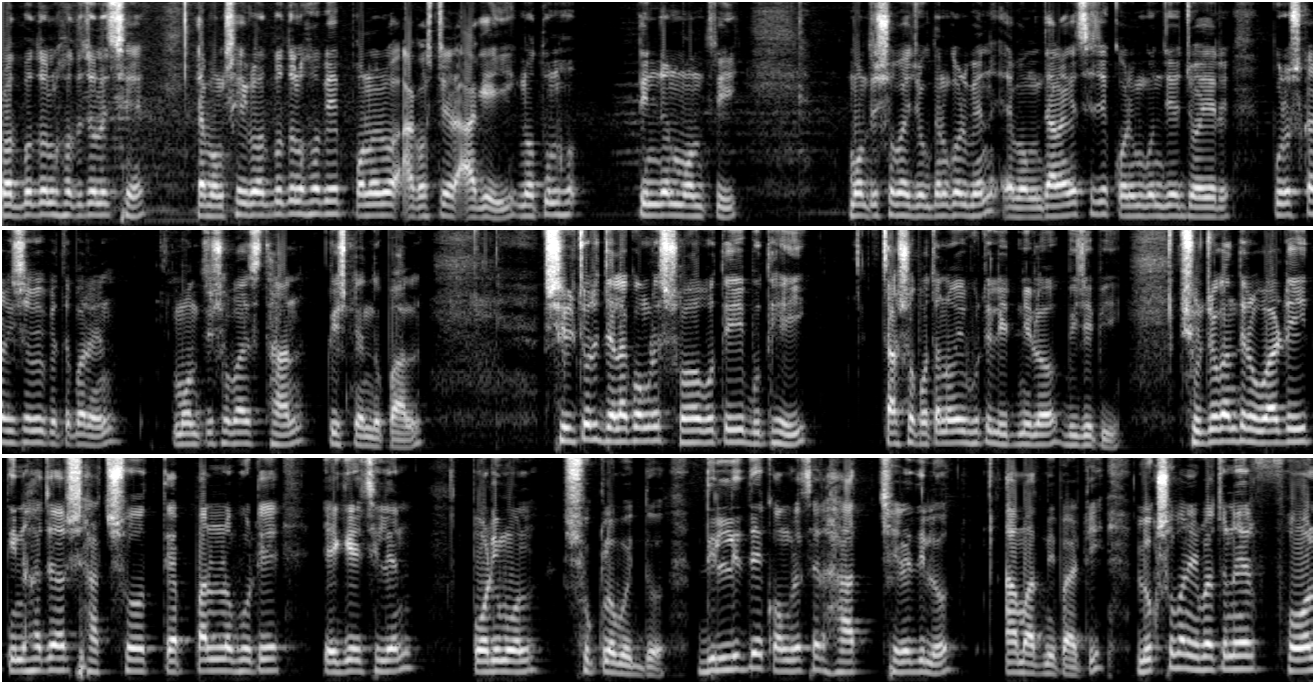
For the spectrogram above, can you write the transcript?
রদবদল হতে চলেছে এবং সেই রদবদল হবে পনেরো আগস্টের আগেই। নতুন তিনজন মন্ত্রী মন্ত্রিসভায় যোগদান করবেন এবং জানা গেছে যে করিমগঞ্জে জয়ের পুরস্কার হিসেবে পেতে পারেন মন্ত্রিসভায় স্থান কৃষ্ণেন্দু পাল। শিলচর জেলা কংগ্রেস সভাপতি বুথেই চারশো পঁচানব্বই ভোটে লিড নিল বিজেপি। সূর্যকান্তের ওয়ার্ডেই তিন হাজার সাতশো তেপ্পান্ন ভোটে এগিয়েছিলেন পরিমল শুক্লবৈদ্য। দিল্লিতে কংগ্রেসের হাত ছেড়ে দিল আম আদমি পার্টি। লোকসভা নির্বাচনের ফল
